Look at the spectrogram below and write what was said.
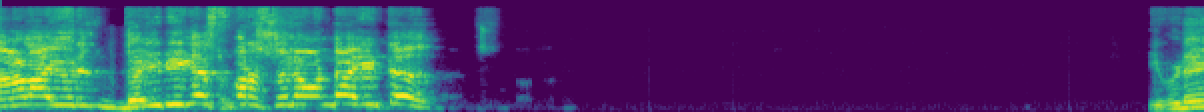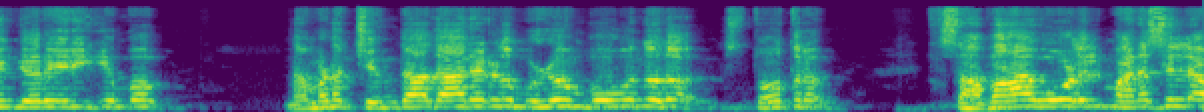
നാളായി ഒരു ദൈവിക സ്പർശനം ഉണ്ടായിട്ട്. ഇവിടെയും കയറിയിരിക്കുമ്പോൾ നമ്മുടെ ചിന്താധാരകൾ മുഴുവൻ പോകുന്നത് സ്തോത്രം. സഭാഗോളിൽ മനസ്സില്ലാ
